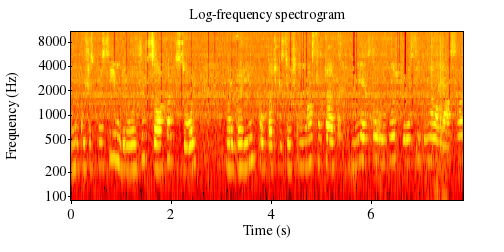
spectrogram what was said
муку сейчас просеем, дрожжи, сахар, соль, маргарин, полпачки сливочного масла. Так, две столовые ложки растительного масла.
